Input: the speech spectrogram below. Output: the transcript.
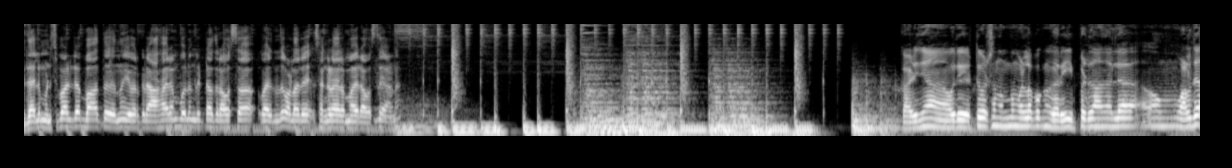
ഏതായാലും മുനിസിപ്പാലിറ്റിയുടെ ഭാഗത്ത് നിന്ന് ഇവർക്കൊരു ആഹാരം പോലും കിട്ടാത്തൊരവസ്ഥ വരുന്നത് വളരെ സങ്കടകരമായ ഒരു അവസ്ഥയാണ്. കഴിഞ്ഞ ഒരു എട്ട് വർഷം മുമ്പും വെള്ളപ്പൊക്കം കയറി. ഇപ്പോഴത്തെ നല്ല വളരെ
